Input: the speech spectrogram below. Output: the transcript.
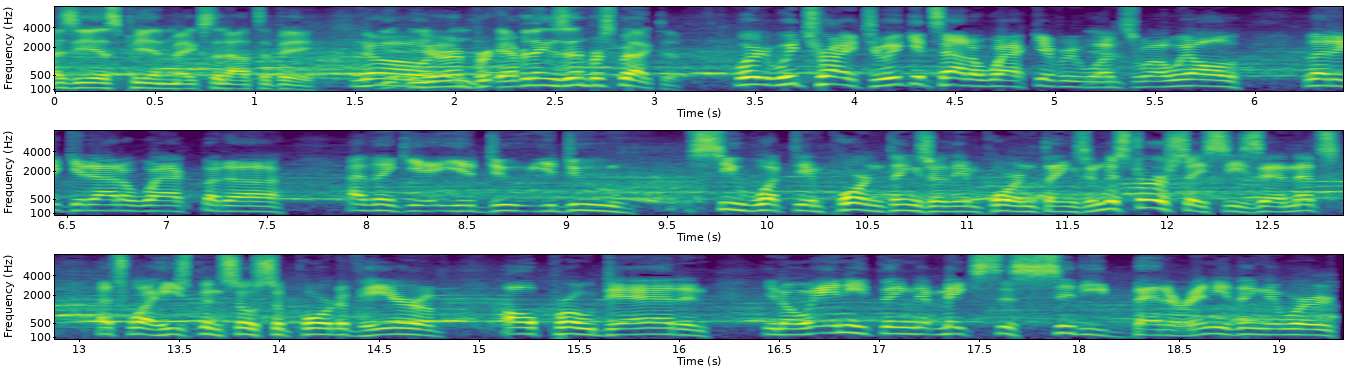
as ESPN makes it out to be. No, in, everything's in perspective. we try to. It gets out of whack every once in a while. We all let it get out of whack, but uh, I think you, you do you do see what the important things are the important things. And Mr. Irsay sees that, and that's that's why he's been so supportive here of All Pro Dad, and you know anything that makes this city better, anything that we're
